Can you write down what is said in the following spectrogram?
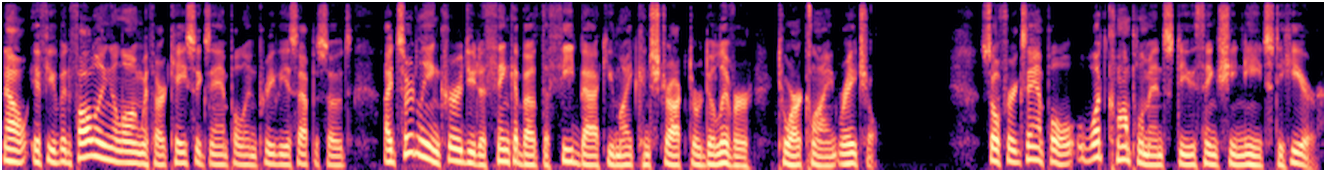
Now, if you've been following along with our case example in previous episodes, I'd certainly encourage you to think about the feedback you might construct or deliver to our client Rachel. So, for example, what compliments do you think she needs to hear?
